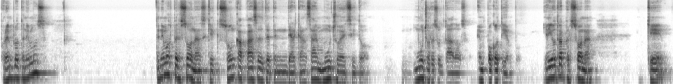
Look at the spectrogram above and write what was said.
por ejemplo, tenemos tenemos personas que son capaces de, alcanzar mucho éxito, muchos resultados en poco tiempo. Y hay otra persona que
